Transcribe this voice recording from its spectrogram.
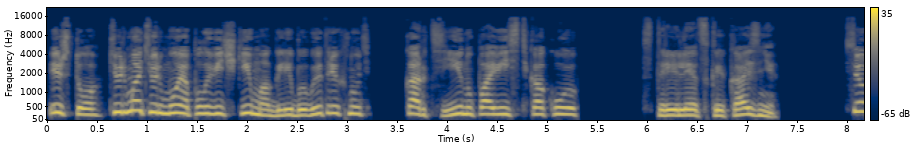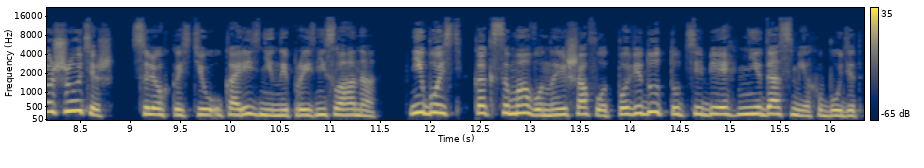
И что, тюрьма тюрьмой, а половички могли бы вытряхнуть, картину повесить какую. Стрелецкой казни? Все шутишь, с легкостью укоризненной произнесла она. Небось, как самого на эшафот поведут, тут тебе не до смеха будет.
